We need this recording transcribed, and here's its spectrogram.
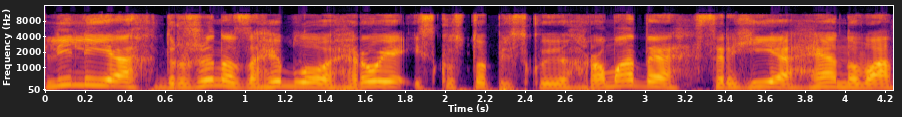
Лілія, дружина загиблого героя із Костопільської громади Сергія Генова.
